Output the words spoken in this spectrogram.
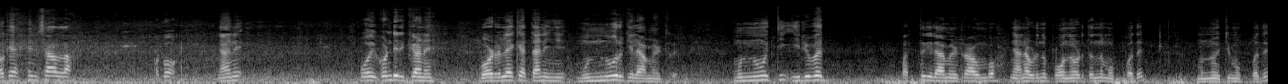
ഓക്കെ ഇൻഷാല്ല അപ്പോൾ ഞാൻ പോയിക്കൊണ്ടിരിക്കുകയാണ്. ബോർഡറിലേക്ക് എത്താൻ ഇനി മുന്നൂറ് കിലോമീറ്റർ മുന്നൂറ്റി ഇരുപത് പത്ത് കിലോമീറ്റർ ആകുമ്പോൾ ഞാൻ അവിടുന്ന് പോകുന്നിടത്തു നിന്ന് മുപ്പത് മുന്നൂറ്റി മുപ്പത്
